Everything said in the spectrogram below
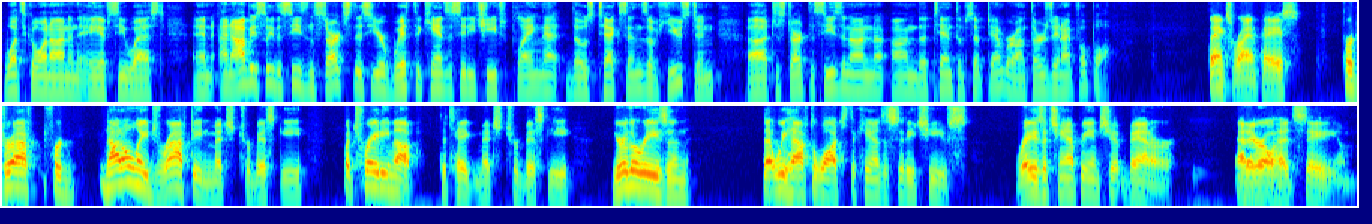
what's going on in the AFC West. And and obviously the season starts this year with the Kansas City Chiefs playing that those Texans of Houston uh, to start the season on on the 10th of September on Thursday Night Football. Thanks, Ryan Pace, for draft for not only drafting Mitch Trubisky but trading up to take Mitch Trubisky. You're the reason that we have to watch the Kansas City Chiefs raise a championship banner at Arrowhead Stadium.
